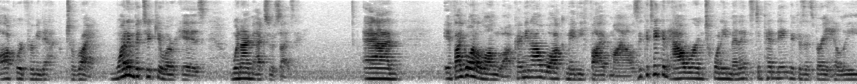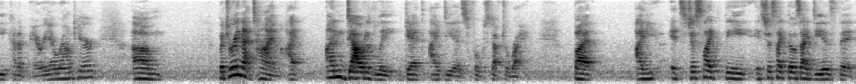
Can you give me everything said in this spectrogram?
awkward for me to, to write. One in particular is when I'm exercising. And if I go on a long walk, I mean, I'll walk maybe five miles. It could take an hour and 20 minutes, depending, because it's very hilly kind of area around here. Um, but during that time, I undoubtedly get ideas for stuff to write. But I, it's just like the, it's just like those ideas that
